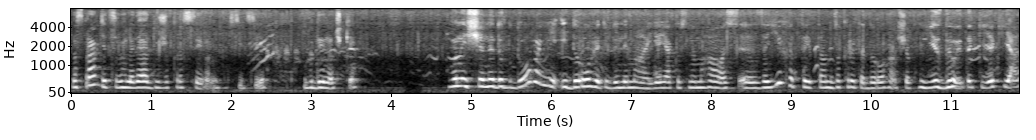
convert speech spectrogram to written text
Насправді це виглядає дуже красивим, всі ці будиночки. Вони ще не добудовані і дороги туди немає. Я якось намагалась е, заїхати, там закрита дорога, щоб не їздили такі, як я.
